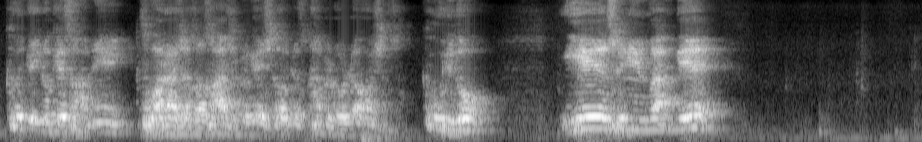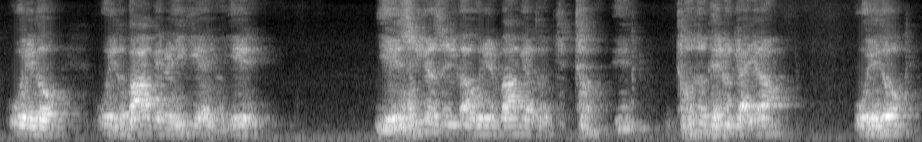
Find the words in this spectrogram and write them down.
어. 그 이렇게 삶이 부활하셔서 사십을 계시다 그래서 하늘 올라가셔서 그 우리도 예수님과 함께 우리도 우리도 마귀를 이겨요. 예. 예수 이겼으니까 우리는 마귀가 더 쳐, 예? 쳐도 되는 게 아니라 우리도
